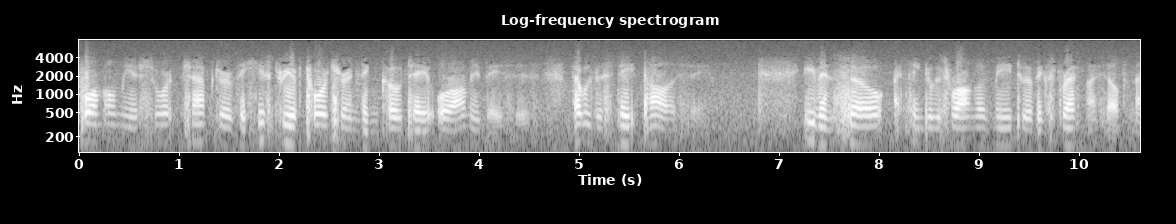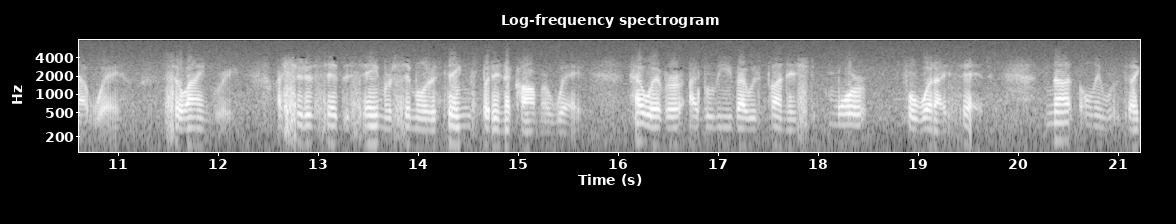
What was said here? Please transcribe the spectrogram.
form only a short chapter of the history of torture in Dincote or army bases. That was a state policy. Even so, I think it was wrong of me to have expressed myself in that way. So angry. I should have said the same or similar things, but in a calmer way. However, I believe I was punished more for what I said. Not only was I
